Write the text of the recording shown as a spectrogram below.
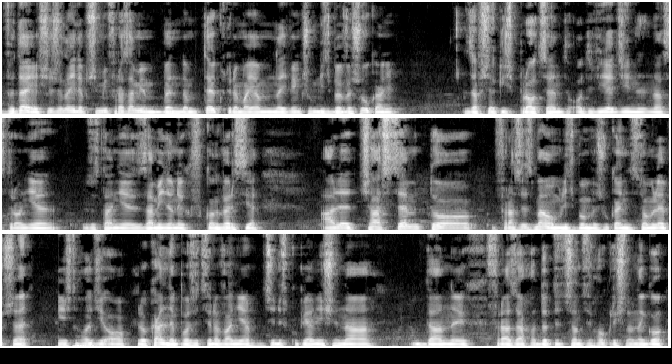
Wydaje się, że najlepszymi frazami będą te, które mają największą liczbę wyszukań. Zawsze jakiś procent odwiedzin na stronie zostanie zamienionych w konwersję ale czasem to frazy z małą liczbą wyszukań są lepsze. Jeśli chodzi o lokalne pozycjonowanie, czyli skupianie się na danych frazach dotyczących określonego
